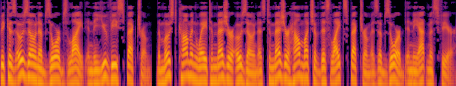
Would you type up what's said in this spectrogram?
Because ozone absorbs light in the UV spectrum, the most common way to measure ozone is to measure how much of this light spectrum is absorbed in the atmosphere.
